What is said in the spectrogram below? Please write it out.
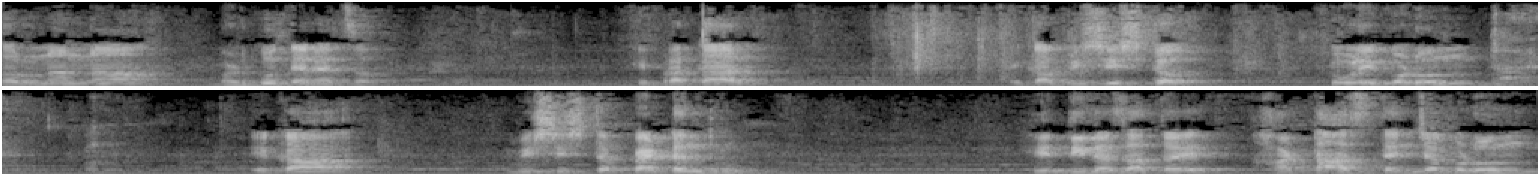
तरुणांना भडकून देण्याचं हे प्रकार एका विशिष्ट टोळीकडून एका विशिष्ट पॅटर्न थ्रू हे दिलं जात आहे हा टास्क त्यांच्याकडून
